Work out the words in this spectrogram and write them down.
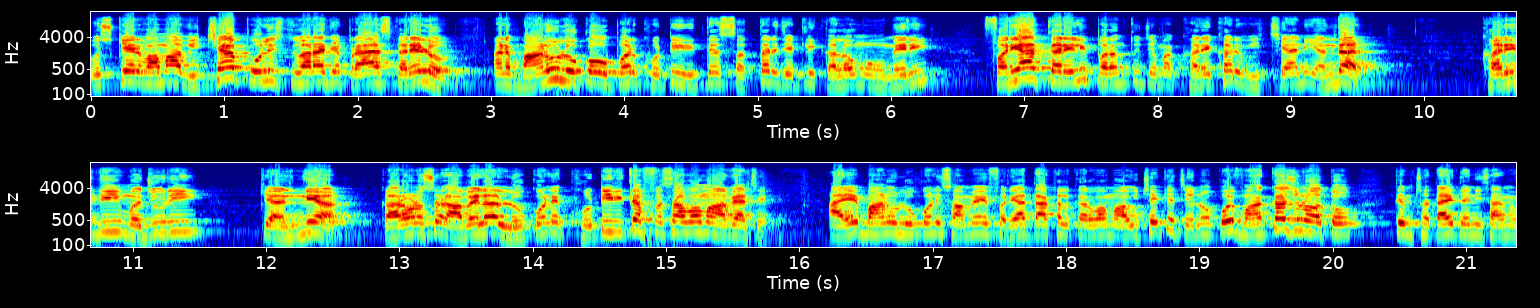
ઉશ્કેરવામાં વિછ્યા પોલીસ દ્વારા જે પ્રયાસ કરેલો અને બાણું લોકો ઉપર ખોટી રીતે સત્તર જેટલી કલમો ઉમેરી ફરિયાદ કરેલી, પરંતુ જેમાં ખરેખર વિછ્યાની અંદર ખરીદી, મજૂરી કે અન્ય કારણોસર આવેલા લોકોને ખોટી રીતે ફસાવવામાં આવ્યા છે. આ એ બાણું લોકોની સામે ફરિયાદ દાખલ કરવામાં આવી છે કે જેનો કોઈ વાંક જ ન હતો તેમ છતાંય તેની સામે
